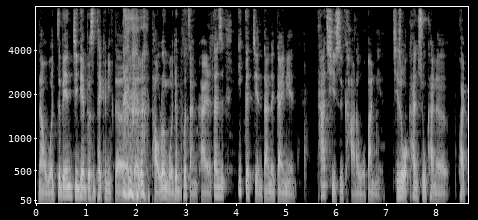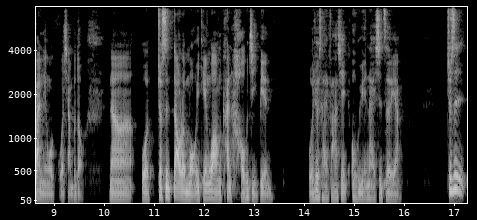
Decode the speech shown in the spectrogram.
那我这边今天不是 technique 的 讨论，我就不展开了。但是一个简单的概念，它其实卡了我半年。其实我看书看了快半年，我我想不懂。那我就是到了某一天，我看好几遍，我就才发现哦，原来是这样。就是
